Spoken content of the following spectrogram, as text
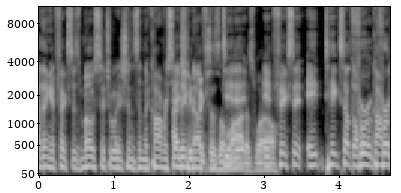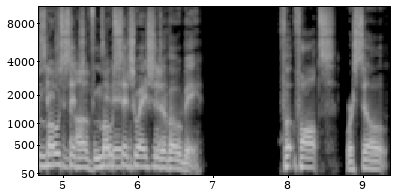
I think it fixes most situations in the conversation. I think it of, fixes a did lot it, as well. It fix it. It takes out the for whole for conversation most of most it- situations yeah. of OB. Foot faults were still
